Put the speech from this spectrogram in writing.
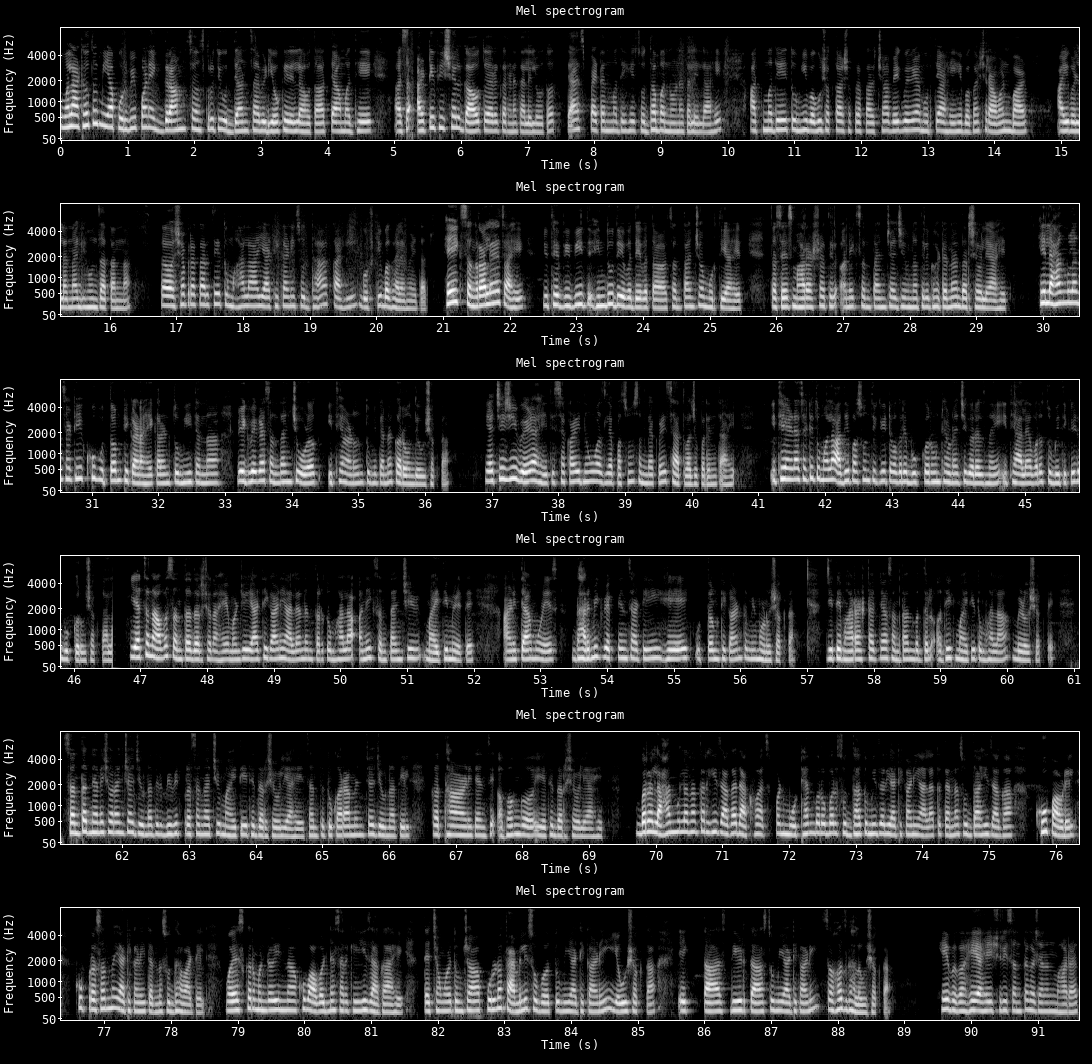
तुम्हाला आठवतं मी यापूर्वी पण एक ग्राम संस्कृती उद्यानचा व्हिडिओ केलेला होता. त्यामध्ये असं आर्टिफिशियल गाव तयार करण्यात आलेलं होतं. त्याच पॅटर्नमध्ये हे सुद्धा बनवण्यात आलेलं आहे. आतमध्ये तुम्ही बघू शकता अशा प्रकारच्या वेगवेगळ्या मूर्त्या आहे. हे बघा श्रावण बाळ आईवडिलांना घेऊन जाताना. तर अशा प्रकारचे तुम्हाला या ठिकाणी सुद्धा काही गोष्टी बघायला मिळतात. हे एक संग्रहालयच आहे. जिथे विविध हिंदू देवदेवता संतांच्या मूर्ती आहेत. तसेच महाराष्ट्रातील अनेक संतांच्या जीवनातील घटना दर्शवल्या आहेत. हे लहान मुलांसाठी खूप उत्तम ठिकाण आहे कारण तुम्ही त्यांना वेगवेगळ्या संतांची ओळख इथे आणून तुम्ही त्यांना करवून देऊ शकता. याची जी वेळ आहे ती सकाळी नऊ वाजल्यापासून संध्याकाळी सात वाजेपर्यंत आहे. इथे येण्यासाठी तुम्हाला आधीपासून तिकीट वगैरे बुक करून ठेवण्याची गरज नाही इथे आल्यावरच तुम्ही तिकीट बुक करू शकता. याचं नावं संत दर्शन आहे म्हणजे या ठिकाणी आल्यानंतर तुम्हाला अनेक संतांची माहिती मिळते आणि त्यामुळेच धार्मिक व्यक्तींसाठी हे एक उत्तम ठिकाण तुम्ही म्हणू शकता. जिथे महाराष्ट्राच्या संतांबद्दल अधिक माहिती तुम्हाला मिळू शकते. संत ज्ञानेश्वरांच्या जीवनातील विविध प्रसंगाची माहिती इथे दर्शवली आहे. संत तुकारामांच्या जीवनातील कथा आणि त्यांचे अभंग येथे दर्शवले आहेत. बरं लहान मुलांना तर ही जागा दाखवाच पण मोठ्यांबरोबर सुद्धा तुम्ही जर या ठिकाणी आला तर त्यांनासुद्धा ही जागा खूप आवडेल. खूप प्रसन्न या ठिकाणी त्यांनासुद्धा वाटेल. वयस्कर मंडळींना खूप आवडण्यासारखी ही जागा आहे. त्याच्यामुळे तुमच्या पूर्ण फॅमिलीसोबत तुम्ही या ठिकाणी येऊ शकता. एक तास दीड तास तुम्ही या ठिकाणी सहज घालवू शकता. हे बघा हे आहे श्री संत गजानन महाराज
